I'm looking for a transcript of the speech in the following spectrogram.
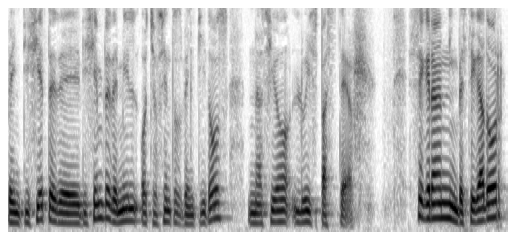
27 de diciembre de 1822 nació Luis Pasteur. Ese gran investigador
